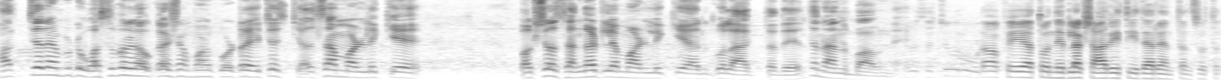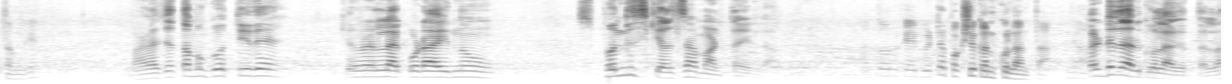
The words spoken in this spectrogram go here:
ಹತ್ತು ಜನ ಬಿಟ್ಟು ಹೊಸಬರಿಗೆ ಅವಕಾಶ ಮಾಡಿಕೊಟ್ರೆ ಹೆಚ್ಚೆಚ್ಚು ಕೆಲಸ ಮಾಡಲಿಕ್ಕೆ ಪಕ್ಷದ ಸಂಘಟನೆ ಮಾಡಲಿಕ್ಕೆ ಅನುಕೂಲ ಆಗ್ತದೆ ಅಂತ ನನ್ನ ಭಾವನೆ. ಸಚಿವರು ಉಡಾಫೆ ಅಥವಾ ನಿರ್ಲಕ್ಷ್ಯ ಆ ರೀತಿ ಇದ್ದಾರೆ ಅಂತ ಅನಿಸುತ್ತೆ ತಮಗೆ? ಭಾಳ ಜನ ತಮಗೆ ಗೊತ್ತಿದೆ. ಕೆಲವರೆಲ್ಲ ಕೂಡ ಇನ್ನೂ ಸ್ಪಂದಿಸಿ ಕೆಲಸ ಮಾಡ್ತಾ ಇಲ್ಲ. ಕೈ ಬಿಟ್ಟರೆ ಪಕ್ಷಕ್ಕೆ ಅನುಕೂಲ ಅಂತ? ಖಂಡಿತ ಅನುಕೂಲ ಆಗುತ್ತಲ್ಲ.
